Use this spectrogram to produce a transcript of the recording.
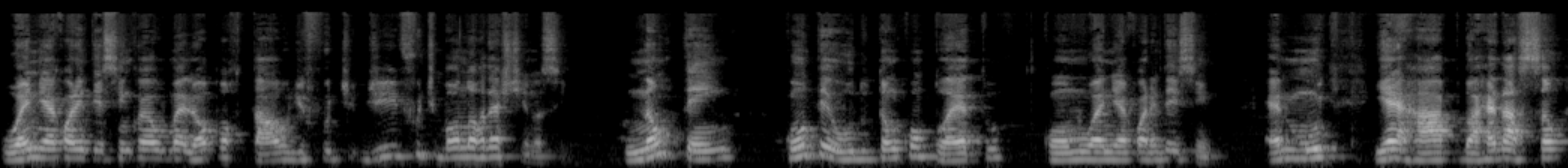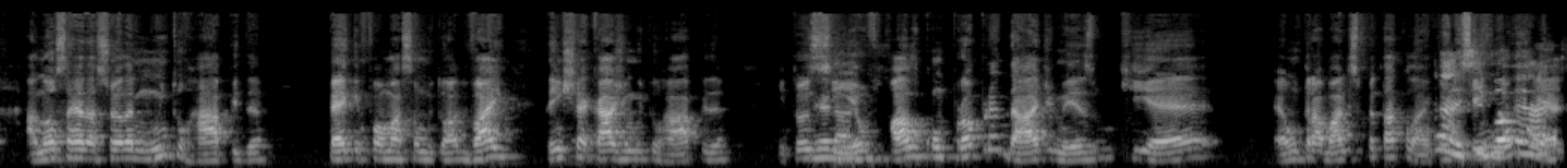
O NE45 é o melhor portal de, fute, de futebol nordestino. Assim. Não tem conteúdo tão completo como o NE45. É muito e é rápido. A redação, a nossa redação é muito rápida, pega informação muito rápida, vai, tem checagem muito rápida. Então, assim, Verdade. eu falo com propriedade mesmo que é é um trabalho espetacular. Então, é, quem não conhece,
